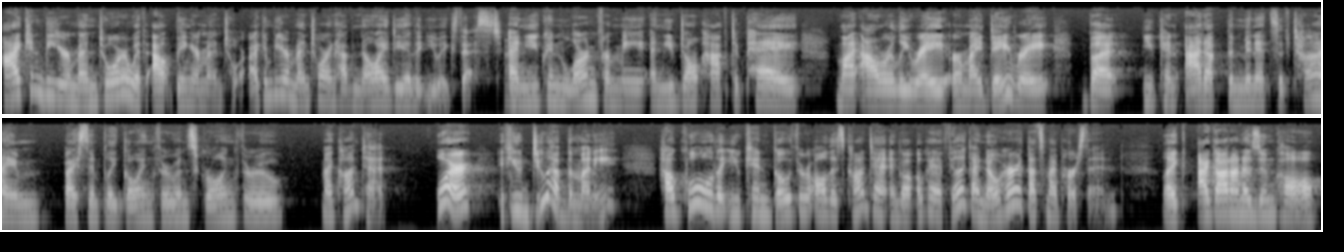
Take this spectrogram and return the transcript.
I can be your mentor without being your mentor. I can be your mentor and have no idea that you exist. And you can learn from me and you don't have to pay my hourly rate or my day rate, but you can add up the minutes of time by simply going through and scrolling through my content. Or if you do have the money, how cool that you can go through all this content and go, okay, I feel like I know her. That's my person. Like I got on a Zoom call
